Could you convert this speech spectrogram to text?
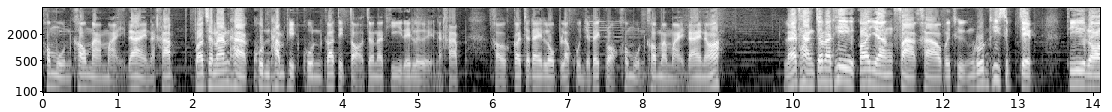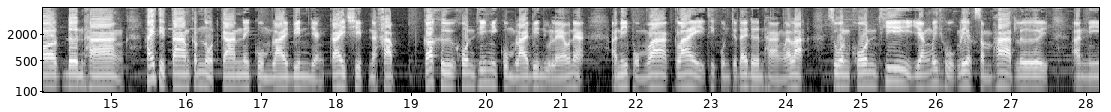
ข้อมูลเข้ามาใหม่ได้นะครับเพราะฉะนั้นหากคุณทำผิดคุณก็ติดต่อเจ้าหน้าที่ได้เลยนะครับ เขาก็จะได้ลบแล้วคุณจะได้กรอกข้อมูลเข้ามาใหม่ได้เนาะ และทางเจ้าหน้าที่ก็ยังฝากข่าวไปถึงรุ่นที่ 17 ที่รอเดินทาง ให้ติดตามกำหนดการในกลุ่มลายบินอย่างใกล้ชิดนะครับ ก็คือคนที่มีกลุ่มลายบินอยู่แล้วเนี่ย อันนี้ผมว่าใกล้ที่คุณจะได้เดินทางแล้วล่ะ ส่วนคนที่ยังไม่ถูกเรียกสัมภาษณ์เลย อันนี้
